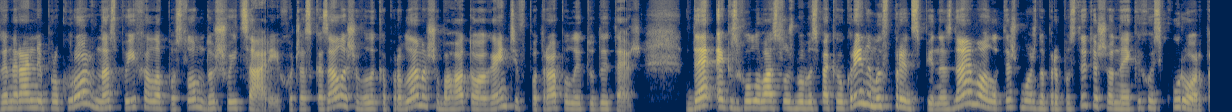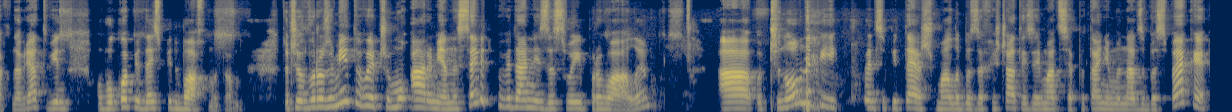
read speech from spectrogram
генеральний прокурор в нас поїхала послом до Швейцарії. Хоча сказали, що велика проблема, що багато агентів потрапили туди теж. Де екс-голова Служби безпеки України, ми в принципі не знаємо, але теж можна припустити, що на якихось курортах навряд він в окопі десь під Бахмутом. То чи ви розумієте ви, чому армія несе відповідальність за свої провали? А чиновники, які в принципі теж мали би захищати і займатися питаннями нацбезпеки,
